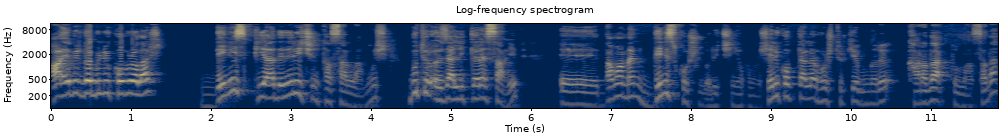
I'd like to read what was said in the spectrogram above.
AH-1W Kobralar deniz piyadeleri için tasarlanmış bu tür özelliklere sahip e, tamamen deniz koşulları için yapılmış. Helikopterler hoş Türkiye bunları karada kullansa da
